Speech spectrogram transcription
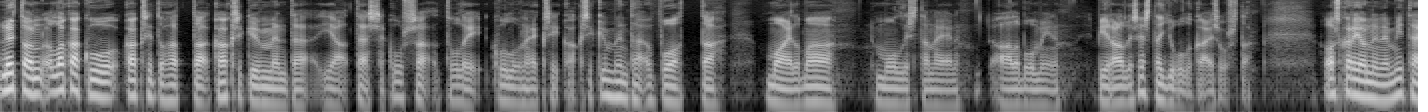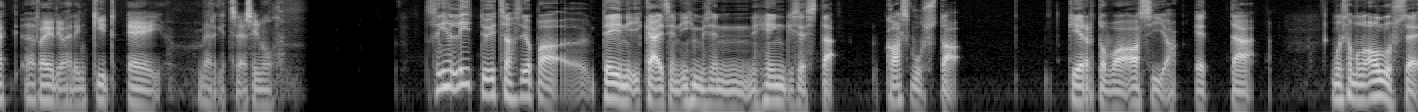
Nyt on lokakuu 2020 ja tässä kuussa tuli kuluneeksi 20 vuotta maailmaa mullistaneen albumin virallisesta julkaisusta. Oskari Onninen, mitä Radioheadin Kid A merkitsee sinulle? Siihen liittyy itse asiassa jopa teini-ikäisen ihmisen henkisestä kasvusta kertova asia, että muista mulla on ollut se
